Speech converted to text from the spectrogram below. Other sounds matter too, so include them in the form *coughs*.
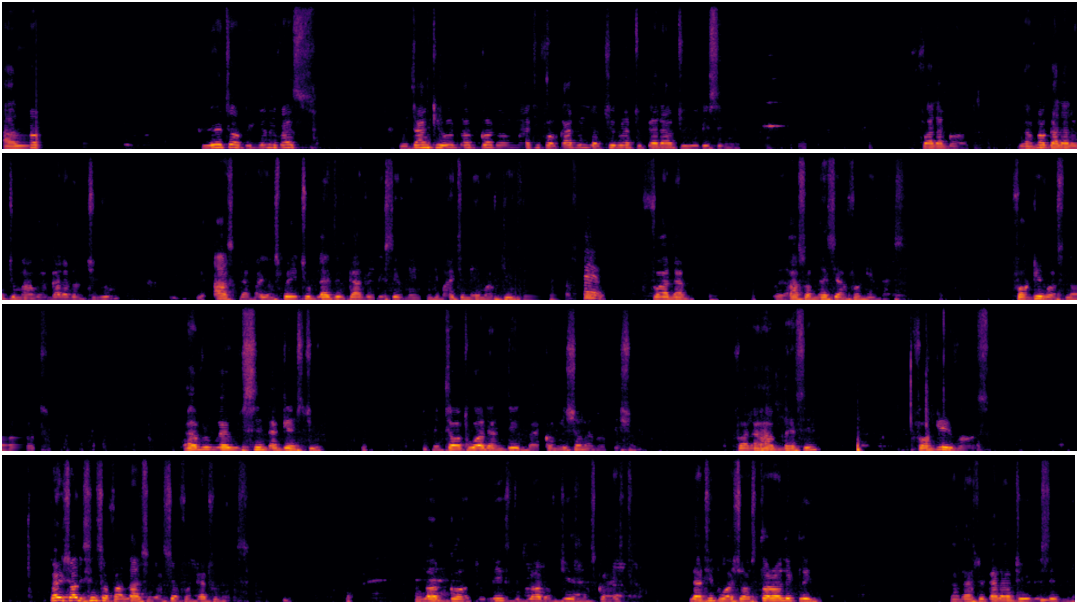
Our Lord, creator of the universe, we thank you, O Lord God Almighty, for gathering your children together unto you this evening. Father God, we have not gathered unto man, we have gathered unto you. We ask that by your spirit you bless this gathering this evening in the mighty name of Jesus. Father, we ask for mercy and forgiveness. Forgive us, Lord. Everywhere we've sinned against you, in thought, word, and deed, by commission and omission. Father, have mercy. Forgive us. Perish all the sins of our lives in your self forgetfulness. Lord God, release the blood of Jesus Christ. Let it wash us thoroughly clean. And as we gather unto you this evening,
